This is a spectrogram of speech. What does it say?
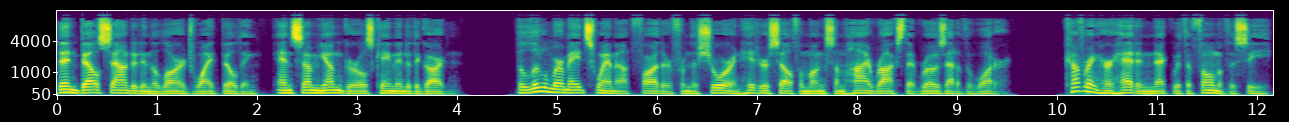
Then bells sounded in the large white building, and some young girls came into the garden. The little mermaid swam out farther from the shore and hid herself among some high rocks that rose out of the water. Covering her head and neck with the foam of the sea,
